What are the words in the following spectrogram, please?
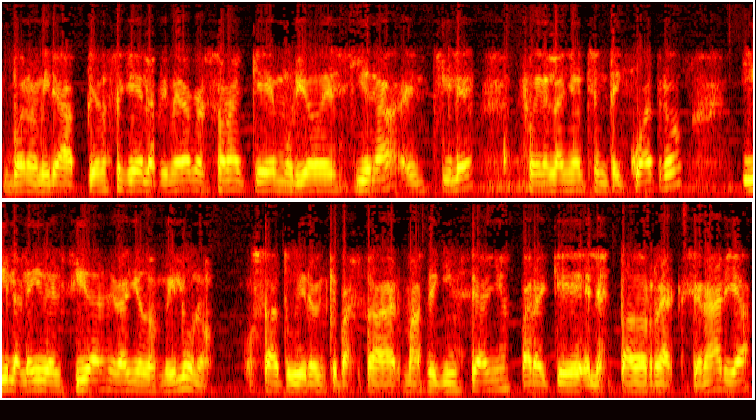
Bueno, mira, pienso que la primera persona que murió de SIDA en Chile fue en el año 84 y la ley del SIDA es del año 2001. O sea, tuvieron que pasar más de 15 años para que el Estado reaccionaria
